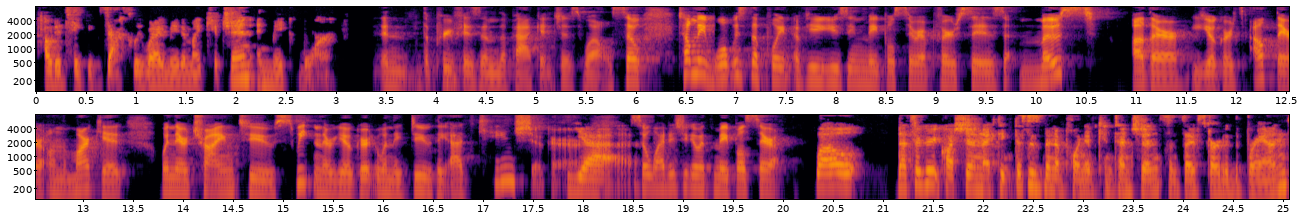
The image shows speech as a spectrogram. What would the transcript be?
how to take exactly what I made in my kitchen and make more. And the proof is in the package as well. So tell me, what was the point of you using maple syrup versus most other yogurts out there on the market when they're trying to sweeten their yogurt? When they do, they add cane sugar. Yeah. So why did you go with maple syrup? Well, that's a great question. I think this has been a point of contention since I started the brand.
